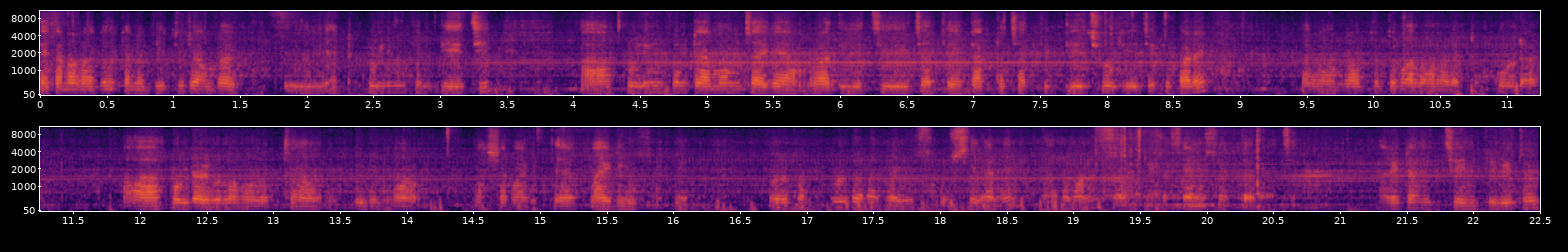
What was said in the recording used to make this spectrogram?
দেখানোর আগে এখানে ভিতরে আমরা একটা কুলিং ফ্যান দিয়েছি। আর কুলিং ফ্যানটা এমন জায়গায় আমরা দিয়েছি যাতে ডাক্তার চারদিক দিয়ে ছড়িয়ে যেতে পারে। আমরা অত্যন্ত ভালো মানের একটা হোল্ডার হোল্ডারগুলো মূলত বিভিন্ন বাসা বাড়িতে ফ্লাইট ইউজ ওরকম হোল্ডার আমরা ইউজ করছি এখানে, ভালো মানের আছে। আর এটা হচ্ছে ইনকিউবেটর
